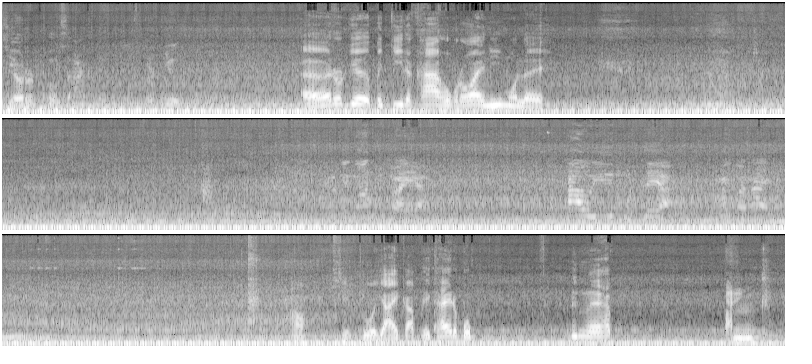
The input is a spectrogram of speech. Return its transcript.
เชียวรถพวกสะอาดเลยรถเยอะ เออ รถเยอะไปตีราคาหกร้อยนี้หมดเลยในงานที่ไปอะข้าวยืนหมดเลยอะน้อยกว่าได้เอาเสียบตัวย้ายกลับได้ใช้ระบบดึงเลยครับ ปันเ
